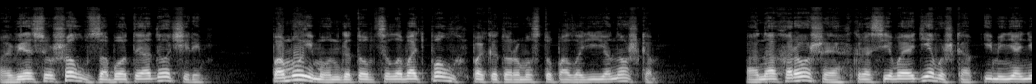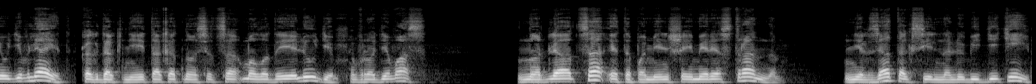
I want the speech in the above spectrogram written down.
«Весь ушел в заботы о дочери. По-моему, он готов целовать пол, по которому ступала ее ножка. Она хорошая, красивая девушка, и меня не удивляет, когда к ней так относятся молодые люди, вроде вас. Но для отца это по меньшей мере странно. Нельзя так сильно любить детей,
